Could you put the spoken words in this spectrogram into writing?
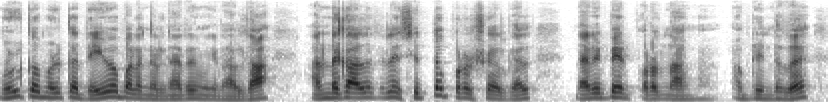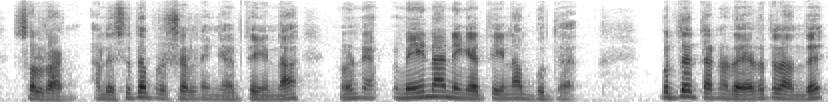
முழுக்க முழுக்க தெய்வ பலங்கள் நிறைவினால் தான் அந்த காலத்தில் சித்த புருஷர்கள் நிறைய பேர் பிறந்தாங்க அப்படின்றத சொல்கிறாங்க அந்த சித்த புருஷர்கள் நீங்கள் எடுத்தீங்கன்னா மெயினாக நீங்கள் எடுத்தீங்கன்னா புத்தர் புத்தர் தன்னோட இடத்துல வந்து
